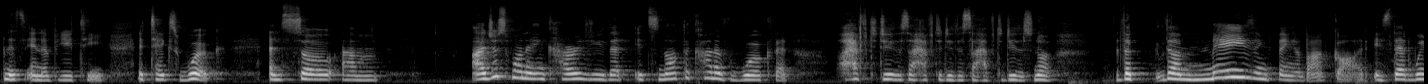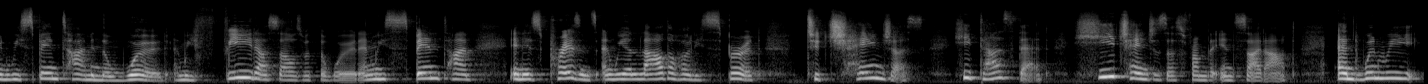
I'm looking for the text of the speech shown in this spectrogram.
this inner beauty. It takes work. And so um, I just want to encourage you that it's not the kind of work that I have to do this, I have to do this, I have to do this. No, the, the amazing thing about God is that when we spend time in the Word and we feed ourselves with the Word and we spend time in His presence and we allow the Holy Spirit to change us, He does that. He changes us from the inside out. And when we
